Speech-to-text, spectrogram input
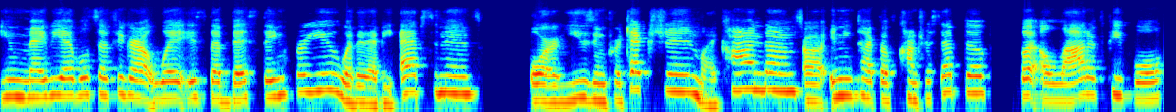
You may be able to figure out what is the best thing for you, whether that be abstinence or using protection like condoms or any type of contraceptive. But a lot of people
